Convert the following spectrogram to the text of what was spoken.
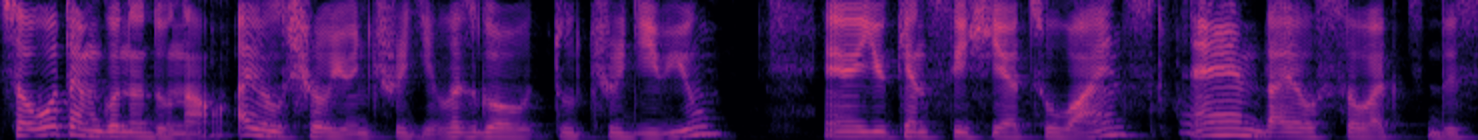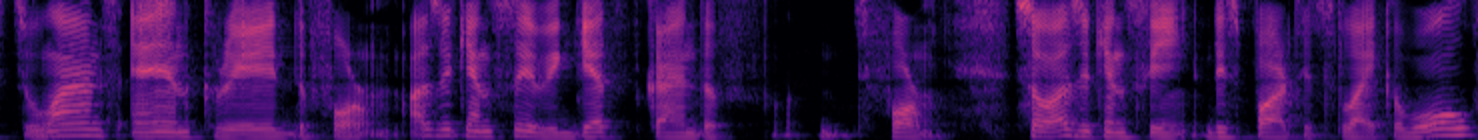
So what I'm gonna do now, I will show you in 3D. Let's go to 3D view and you can see here two lines and I'll select these two lines and create the form. As you can see we get kind of form. So as you can see this part is like a wall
